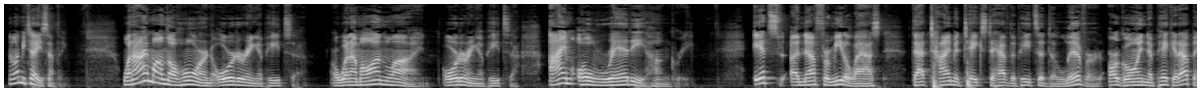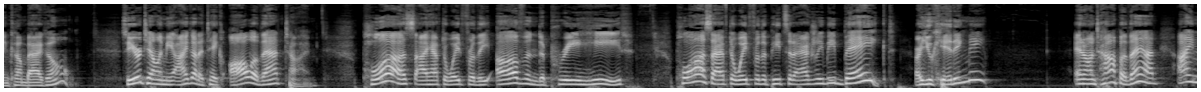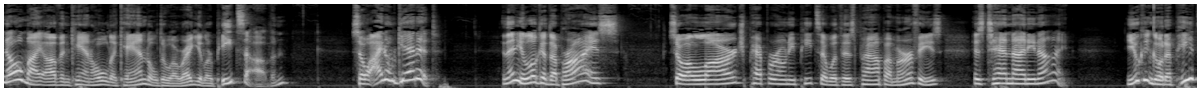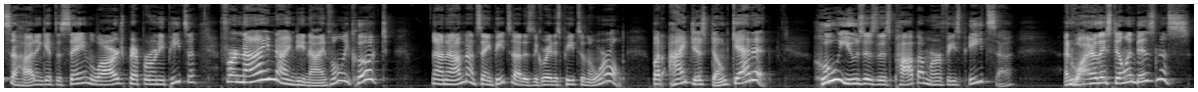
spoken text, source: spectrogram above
Now let me tell you something. When I'm on the horn ordering a pizza or when I'm online ordering a pizza, I'm already hungry. It's enough for me to last that time it takes to have the pizza delivered or going to pick it up and come back home. So you're telling me I got to take all of that time. Plus, I have to wait for the oven to preheat. Plus, I have to wait for the pizza to actually be baked. Are you kidding me? And on top of that, I know my oven can't hold a candle to a regular pizza oven. So I don't get it. And then you look at the price. So a large pepperoni pizza with this Papa Murphy's is $10.99. You can go to Pizza Hut and get the same large pepperoni pizza for $9.99, fully cooked. Now, now, I'm not saying Pizza Hut is the greatest pizza in the world, but I just don't get it. Who uses this Papa Murphy's pizza and why are they still in business?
